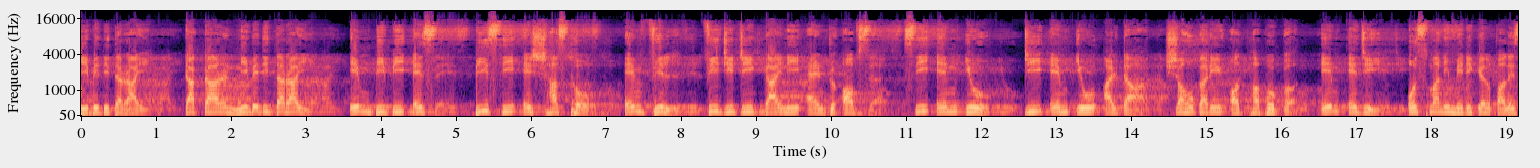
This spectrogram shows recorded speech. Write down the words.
Nibedita Roy. Doctor Nibedita Roy MBBS BCS স্বাস্থ্য। MPhil PGT gynae and obs M U আল্টা সহকারী অধ্যাপক M A G Osmani medical college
